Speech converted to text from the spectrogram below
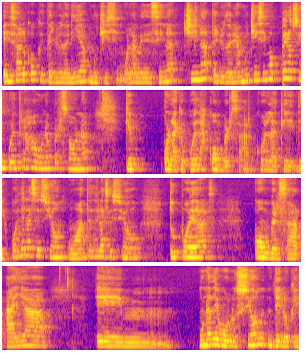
es algo que te ayudaría muchísimo. La medicina china te ayudaría muchísimo, pero si encuentras a una persona que, con la que puedas conversar, con la que después de la sesión o antes de la sesión tú puedas conversar, haya em, una devolución de lo, que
